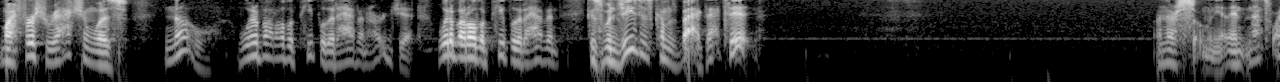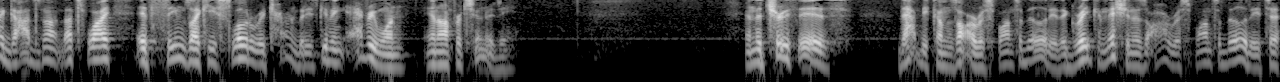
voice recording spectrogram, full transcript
my first reaction was, no. What about all the people that haven't heard yet? What about all the people that haven't? Because when Jesus comes back, that's it. And there's so many, and that's why God's not, that's why it seems like He's slow to return, but He's giving everyone an opportunity. And the truth is, that becomes our responsibility. The Great Commission is our responsibility to,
